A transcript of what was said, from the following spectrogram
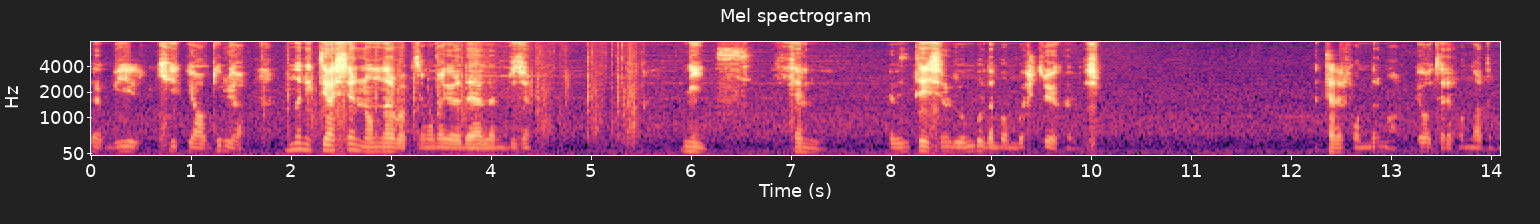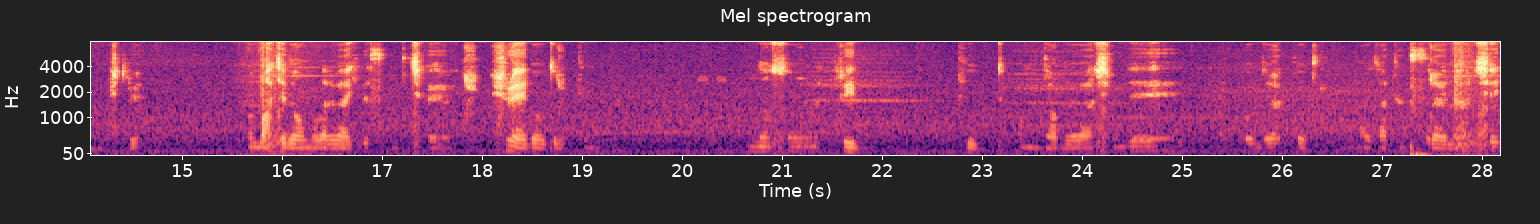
Ya bir, iki, ya dur ya. Bunların ihtiyaçları ne onlara bakacağım, ona göre değerlendireceğim. Needs. Family. Presentation room burada bomboş duruyor kardeşim. E, telefonlar mı? Yok telefonlar da bomboş duruyor. Ama bahçede olmaları belki de sıkıntı çıkarıyor. Şuraya doldurup bunu. Ondan sonra. Food. Da alıyorlar şimdi. Doldurarak. Bunlar zaten sırayla her şey.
